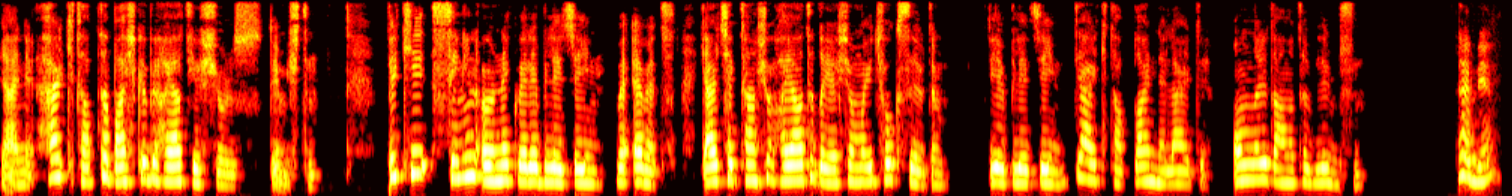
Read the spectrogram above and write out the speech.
Yani her kitapta başka bir hayat yaşıyoruz demiştin. Peki senin örnek verebileceğin ve evet gerçekten şu hayatı da yaşamayı çok sevdim diyebileceğin diğer kitaplar nelerdi? Onları da anlatabilir misin? Tabii.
